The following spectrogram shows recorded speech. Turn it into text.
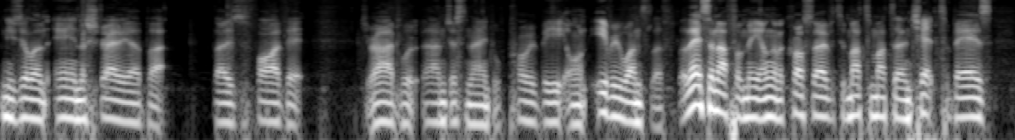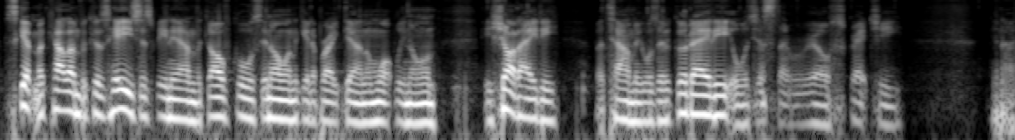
New Zealand and Australia, but those five that Gerard would, um, just named will probably be on everyone's list. But that's enough for me. I'm going to cross over to Matamata and chat to Baz Skip McCullum because he's just been out on the golf course and I want to get a breakdown on what went on. He shot 80, but tell me, was it a good 80 or was it just a real scratchy, you know,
